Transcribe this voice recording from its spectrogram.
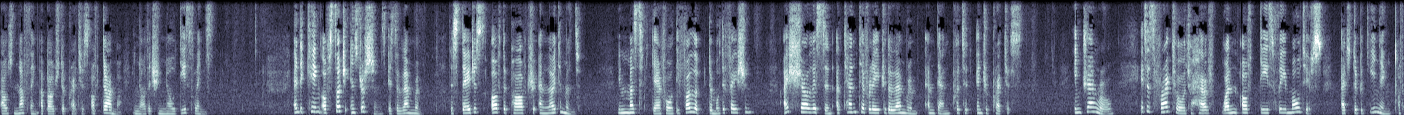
out nothing about the practice of Dharma in order to know these things. And the king of such instructions is the Lamrim, the stages of the path to enlightenment. You must therefore develop the motivation. I shall listen attentively to the Lamrim and then put it into practice. In general, it is vital to have one of these three motives at the beginning of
